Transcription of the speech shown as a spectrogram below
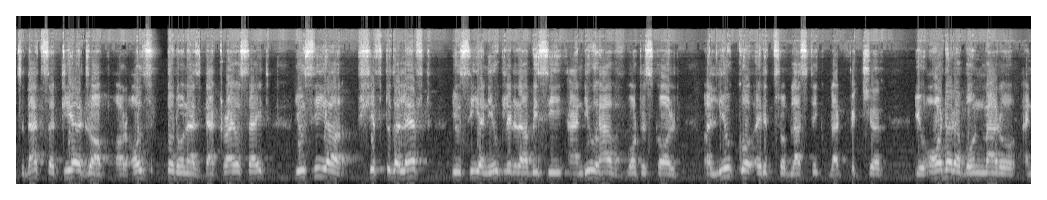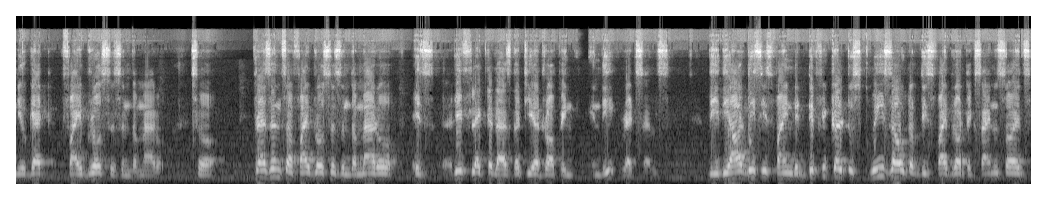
So that's a teardrop or also known as dacryocyte. You see a shift to the left, you see a nucleated RBC and you have what is called a leukoerythroblastic blood picture. You order a bone marrow and you get fibrosis in the marrow. So presence of fibrosis in the marrow is reflected as the tear dropping in the red cells. The, the RBCs find it difficult to squeeze out of these fibrotic sinusoids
